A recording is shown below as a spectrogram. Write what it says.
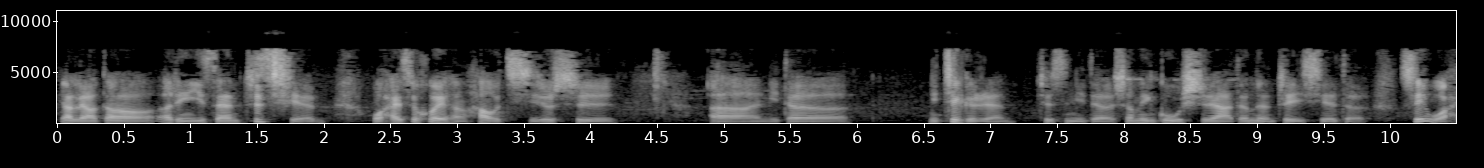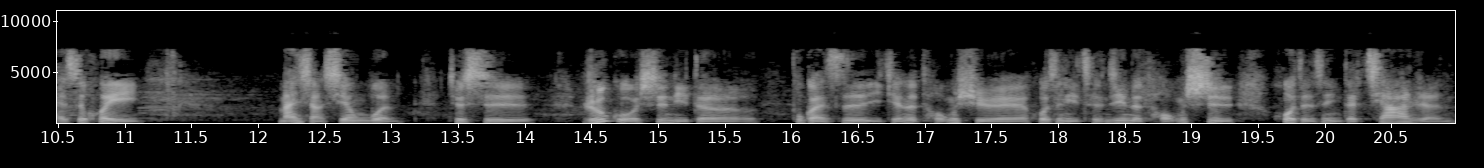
要聊到二零一三之前，我还是会很好奇，就是呃，你的你这个人，就是你的生命故事啊等等这一些的，所以我还是会蛮想先问，就是如果是你的，不管是以前的同学，或是你曾经的同事，或者是你的家人。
